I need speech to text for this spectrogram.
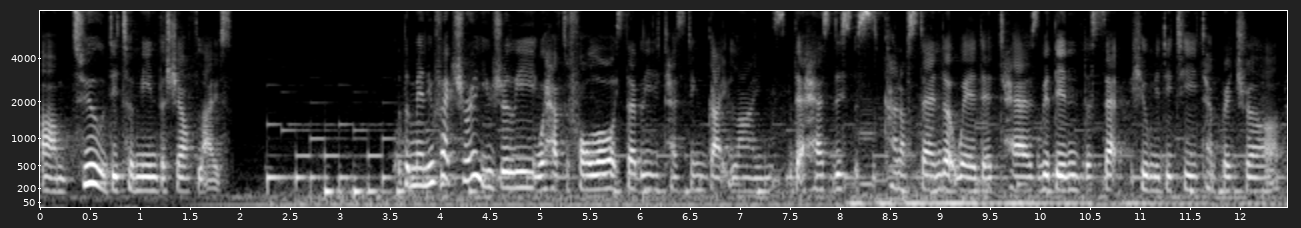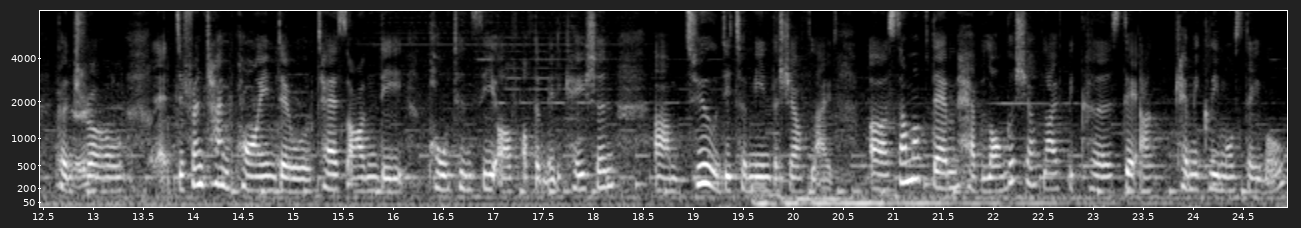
um, to determine the shelf lives. The manufacturer usually will have to follow stability testing guidelines that has this kind of standard where they test within the set humidity, temperature control. At different time point, they will test on the potency of, of the medication um, to determine the shelf life. Uh, some of them have longer shelf life because they are chemically more stable.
